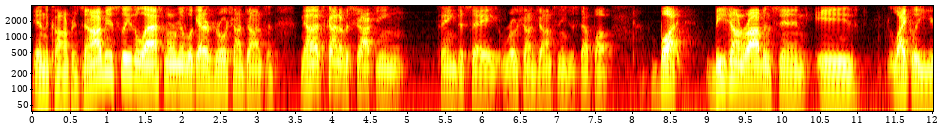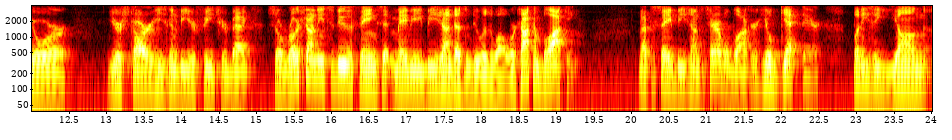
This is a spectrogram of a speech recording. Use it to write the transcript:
in the conference. And obviously, the last one we're going to look at is Roschon Johnson. Now, that's kind of a shocking thing to say. Roschon Johnson needs to step up, but Bijan Robinson is likely your your starter. He's going to be your feature back. So Roschon needs to do the things that maybe Bijan doesn't do as well. We're talking blocking. Not to say Bijan's a terrible blocker. He'll get there, but he's a young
